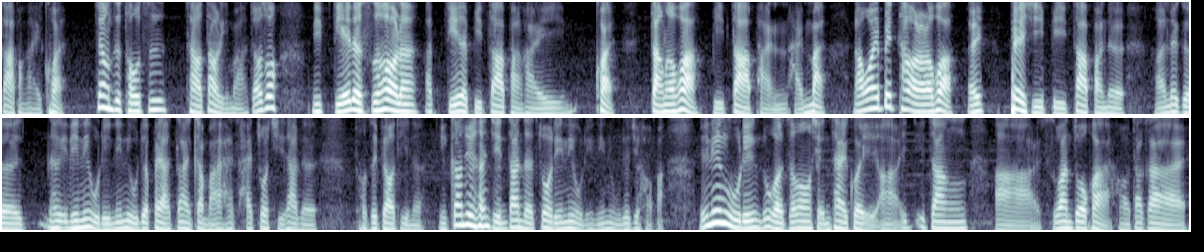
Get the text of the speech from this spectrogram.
大盘还快？这样子投资才有道理嘛。假如说你跌的时候呢，啊跌的比大盘还快，涨的话比大盘还慢，然后万一被套牢的话，哎，配息比大盘的。啊，那个那个零零五零零零五六，不要，那你干嘛还还做其他的投资标的呢？你干脆很简单的做零零五零零零五六就好吧。零零五零如果这种嫌太贵啊，一一张啊十万多块，哦，大概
